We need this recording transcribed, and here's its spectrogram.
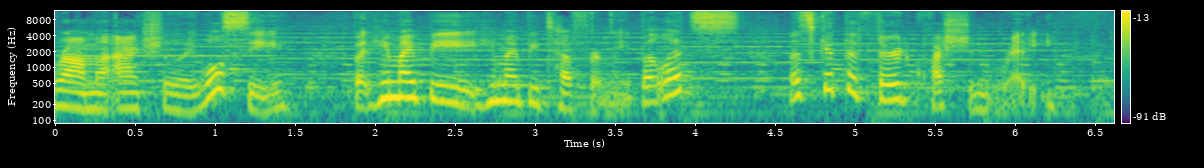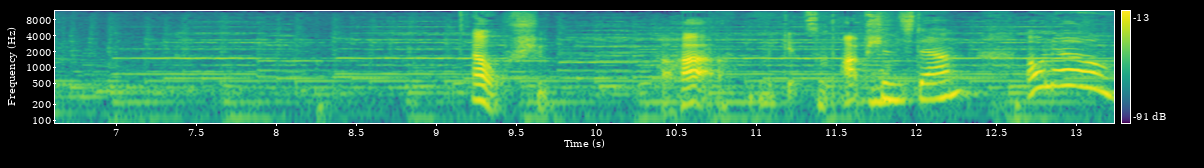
Ramuh actually. We'll see. But he might be he might be tough for me. But let's let's get the third question ready. Oh shoot. Haha. Let me get some options down. Oh no.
